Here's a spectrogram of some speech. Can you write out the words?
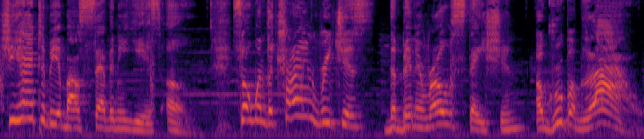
She had to be about 70 years old. So when the train reaches the Benning Road station, a group of loud,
